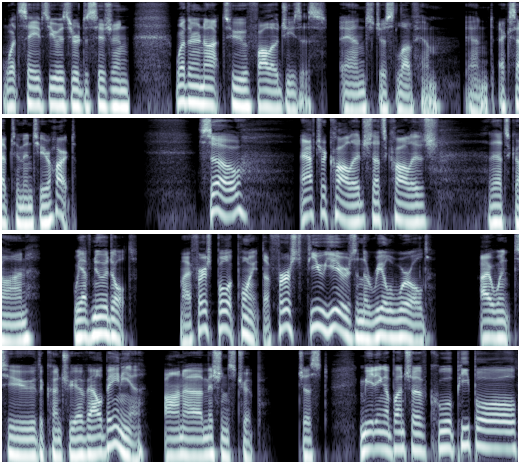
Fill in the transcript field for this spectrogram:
What saves you is your decision whether or not to follow Jesus and just love him and accept him into your heart. So, after college, that's college, that's gone. We have new adult. My first bullet point the first few years in the real world, I went to the country of Albania on a missions trip. Just meeting a bunch of cool people,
